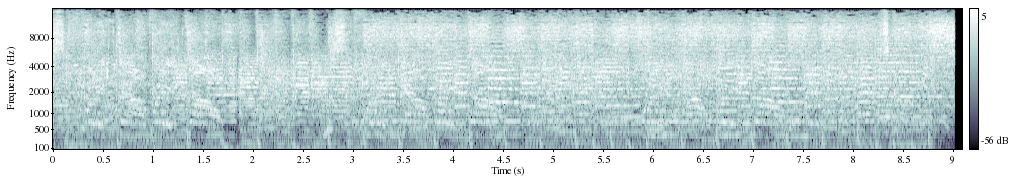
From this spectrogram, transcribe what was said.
Let's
